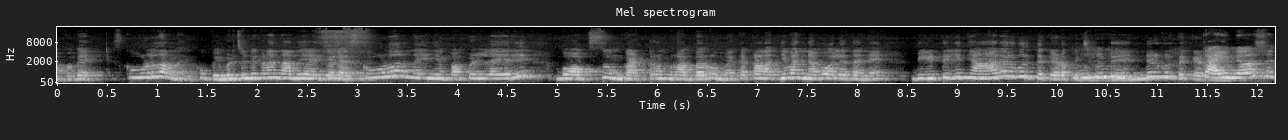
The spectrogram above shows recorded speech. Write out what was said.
അപ്പൊ വേ സ്കൂൾ തുറന്ന് കുപ്പിയും പിടിച്ചിട്ടിരിക്കണ എന്താന്ന് വിചാരിക്കും അല്ലെ? സ്കൂൾ തുറന്നു കഴിഞ്ഞപ്പോ പിള്ളേര് ബോക്സും കട്ടറും റബ്ബറും ഒക്കെ കളഞ്ഞു വന്ന പോലെ തന്നെ വീട്ടിൽ ഞാനൊരു കുരുത്തക്കേട് ഒപ്പിച്ചിട്ടുണ്ട്. എന്റെ ഒരു കുരുത്തക്കേട്. കഴിഞ്ഞ വർഷം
